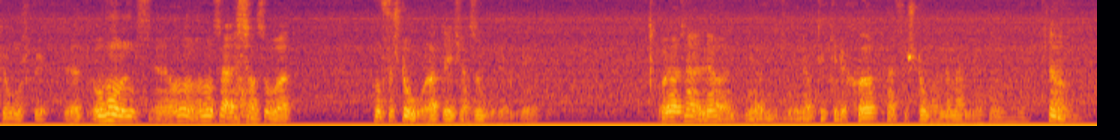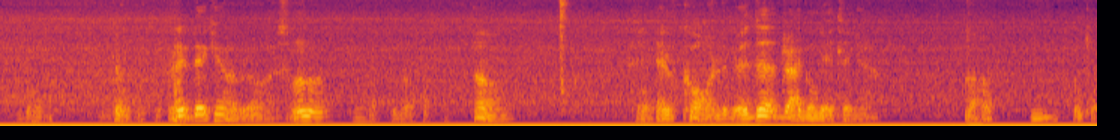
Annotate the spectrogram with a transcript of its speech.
till årsskiftet. Och hon, hon, hon säger som så att hon förstår att det känns orimligt. Och jag, säger, jag, jag, jag tycker det är skönt med förstående människor. Ja. Det, Det, det kan vara bra alltså. mm, jättebra. Ja. Älvkarleby. Det är Dragon Gate ligger. Jaha, Mm. okej.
